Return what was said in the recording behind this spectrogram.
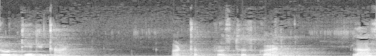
রুট দিয়ে দিতে হয়। অর্থাৎ প্রস্থ স্কোয়ার প্লাস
